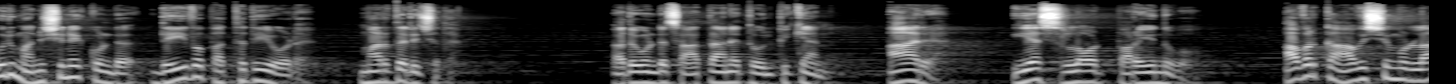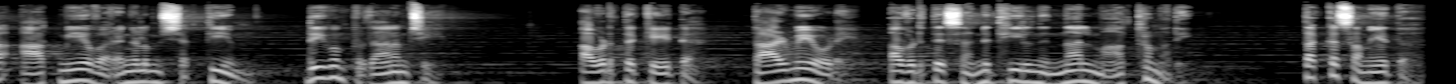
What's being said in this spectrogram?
ഒരു മനുഷ്യനെ കൊണ്ട് ദൈവ പദ്ധതിയോട് മർദ്ദലിച്ചത്. അതുകൊണ്ട് സാത്താനെ തോൽപ്പിക്കാൻ ആര് യെസ് ലോഡ് പറയുന്നുവോ അവർക്ക് ആവശ്യമുള്ള ആത്മീയ വരങ്ങളും ശക്തിയും ദൈവം പ്രദാനം ചെയ്യും. അവിടുത്തെ കേട്ട് താഴ്മയോടെ അവിടുത്തെ സന്നിധിയിൽ നിന്നാൽ മാത്രം മതി. തക്ക സമയത്ത്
